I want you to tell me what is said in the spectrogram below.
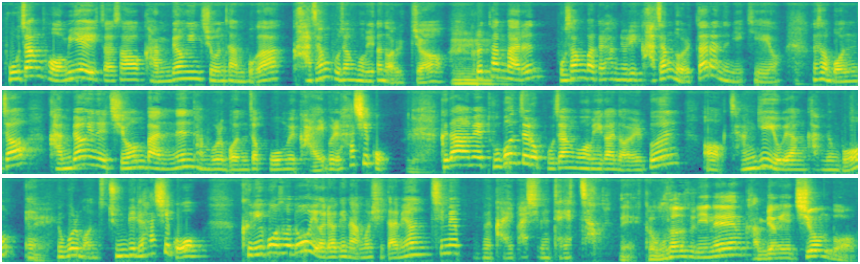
보장 범위에 있어서 간병인 지원 담보가 가장 보장 범위가 넓죠. 음. 그렇단 말은 보상받을 확률이 가장 넓다라는 얘기예요. 그래서 먼저 간병인을 지원받는 담보를 먼저 보험을 가입을 하시고 네. 그 다음에 두 번째로 보장 범위가 넓은 어, 장기 요양 감염보험, 예, 네. 요걸 먼저 준비를 하시고 그리고서도 여력이 남으시다면 치매 보험을 가입하시면 되겠죠. 네, 그럼 우선순위는 간병인 지원보험,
